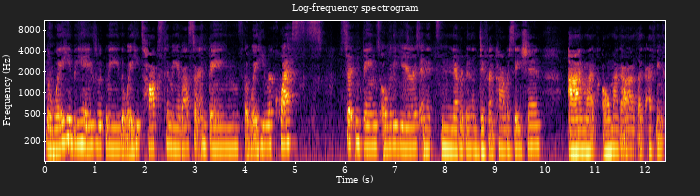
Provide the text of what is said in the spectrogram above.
The way he behaves with me, the way he talks to me about certain things, the way he requests certain things over the years, and it's never been a different conversation. I'm like, oh my God. Like, I think,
